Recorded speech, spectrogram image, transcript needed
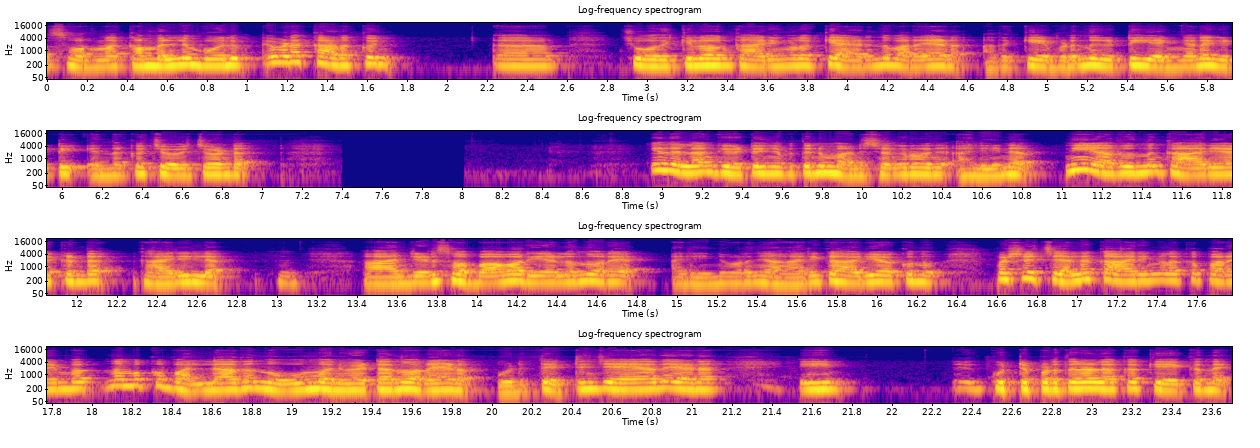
സ്വർണക്കമ്മലിനും പോലും ഇവിടെ കണക്കും ചോദിക്കലും കാര്യങ്ങളൊക്കെ ആയിരുന്നു പറയണം. അതൊക്കെ എവിടെ നിന്ന് കിട്ടി എങ്ങനെ കിട്ടി എന്നൊക്കെ ചോദിച്ചോണ്ട്. ഇതെല്ലാം കേട്ട് കഴിഞ്ഞപ്പോഴത്തേനും മനുഷ്യങ്കർ പറഞ്ഞു അലീന നീ അതൊന്നും കാര്യമാക്കേണ്ട കാര്യമില്ല. ആന്റിയുടെ സ്വഭാവം അറിയാലോ എന്ന് പറയാം. അലീന പറഞ്ഞു ആര് കാര്യമാക്കുന്നു? പക്ഷെ ചില കാര്യങ്ങളൊക്കെ പറയുമ്പോൾ നമുക്ക് വല്ലാതെ നോവും മനുവേട്ടാന്ന് പറയണം. ഒരു തെറ്റും ചെയ്യാതെയാണ് ഈ കുറ്റപ്പെടുത്തലുകളൊക്കെ കേൾക്കുന്നത്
